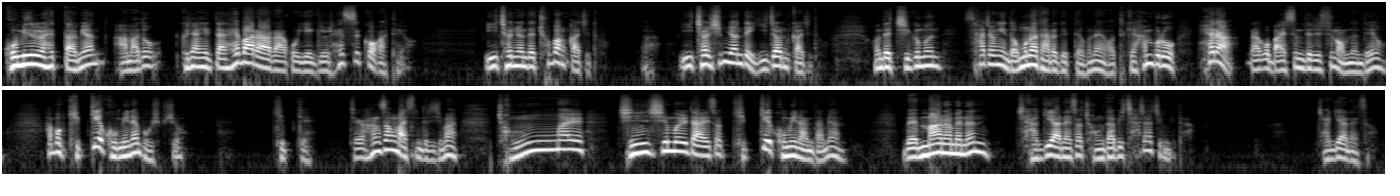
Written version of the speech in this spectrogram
고민을 했다면 아마도 그냥 일단 해봐라라고 얘기를 했을 것 같아요. 2000년대 초반까지도, 2010년대 어, 이전까지도. 그런데 지금은 사정이 너무나 다르기 때문에 어떻게 함부로 해라라고 말씀드릴 수는 없는데요. 한번 깊게 고민해 보십시오. 깊게. 제가 항상 말씀드리지만 정말 진심을 다해서 깊게 고민한다면 웬만하면은 자기 안에서 정답이 찾아집니다. 자기 안에서.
